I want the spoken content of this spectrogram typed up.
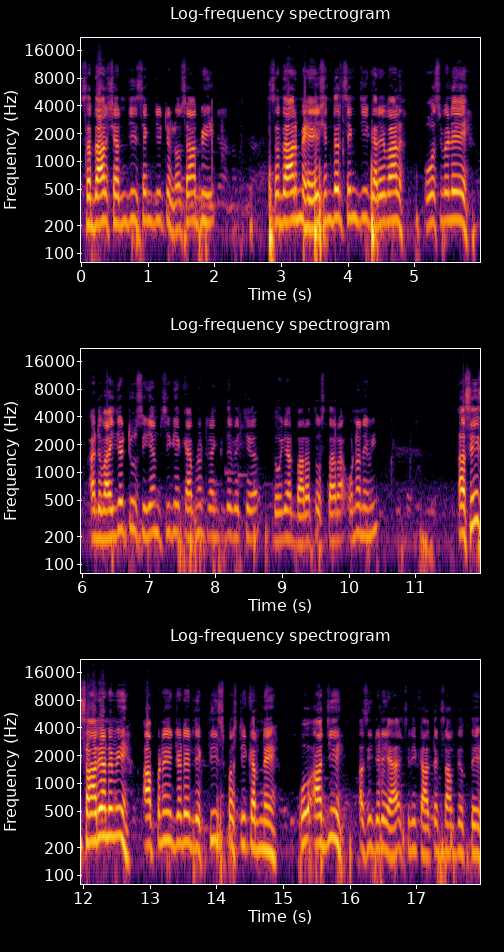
ਸਰਦਾਰ ਸ਼ਰਨਜੀਤ ਸਿੰਘ ਜੀ ਢਿੱਲੋਂ ਸਾਹਿਬ ਵੀ ਸਰਦਾਰ ਮਹੇਸ਼ਿੰਦਰ ਸਿੰਘ ਜੀ ਗਰੇਵਾਲ ਉਸ ਵੇਲੇ ਐਡਵਾਈਜ਼ਰ ਟੂ ਸੀਐਮ ਸੀਗੇ ਕੈਬਨਿਟ ਰੈਂਕ ਦੇ ਵਿੱਚ 2012 ਤੋਂ 17 ਉਹਨਾਂ ਨੇ ਵੀ ਅਸੀਂ ਸਾਰਿਆਂ ਨੇ ਵੀ ਆਪਣੇ ਜਿਹੜੇ ਲਿਖਤੀ ਸਪਸ਼ਟੀਕਰਨ ਨੇ, ਉਹ ਅੱਜ ਹੀ ਅਸੀਂ ਜਿਹੜੇ ਆ, ਸ਼੍ਰੀ ਅਕਾਲ ਤਖਤ ਸਾਹਿਬ ਦੇ ਉੱਤੇ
